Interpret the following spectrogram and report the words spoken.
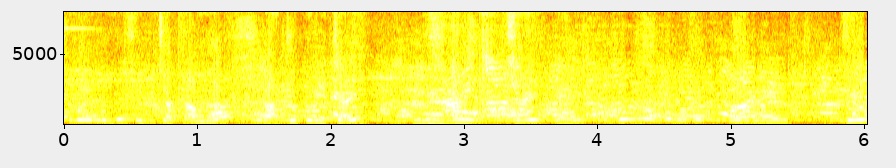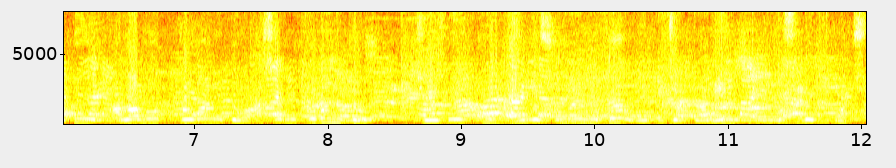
সময়ের মধ্যে সেই বিচারটা আমরা কার্যকরী চাই। তিরিশ দিন ষাট দিন কোনো রকমভাবে করা যাবে না। যেহেতু আলামত প্রমাণিত, আসামি প্রমাণিত, সেহেতু খুব দ্রুত সময়ের মধ্যে এই বিচারটা আমি এক্সপেক্ট করছি।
